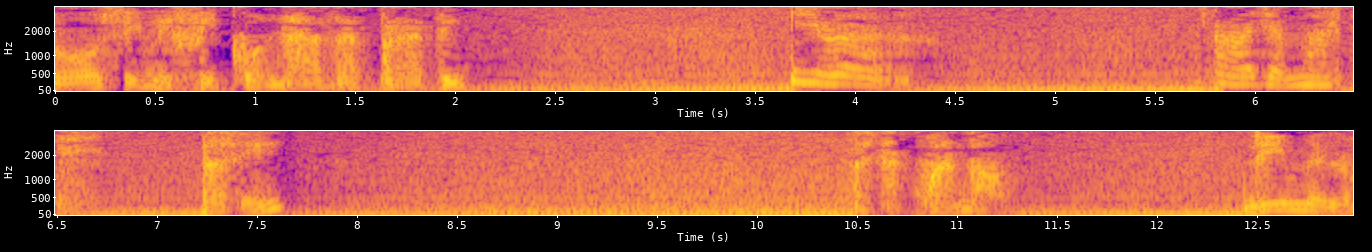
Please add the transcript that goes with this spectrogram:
¿No significo nada para ti? Iba a llamarte. ¿Ah, sí? ¿Hasta cuándo? Dímelo.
